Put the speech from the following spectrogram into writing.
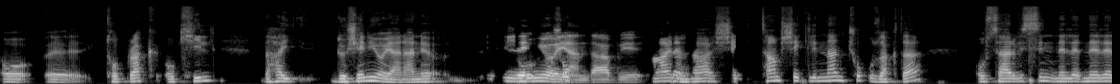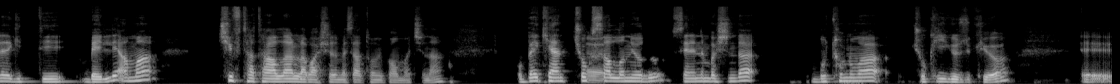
o e, toprak, o kil daha döşeniyor yani. Hani İlleniyor çok- yani daha bir. Aynen daha şek- tam şeklinden çok uzakta. O servisin nele- nelere gittiği belli ama çift hatalarla başladı mesela Tommy Paul maçına. O backhand çok Evet. sallanıyordu. Senenin başında bu turnuva çok iyi gözüküyor. Ee,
